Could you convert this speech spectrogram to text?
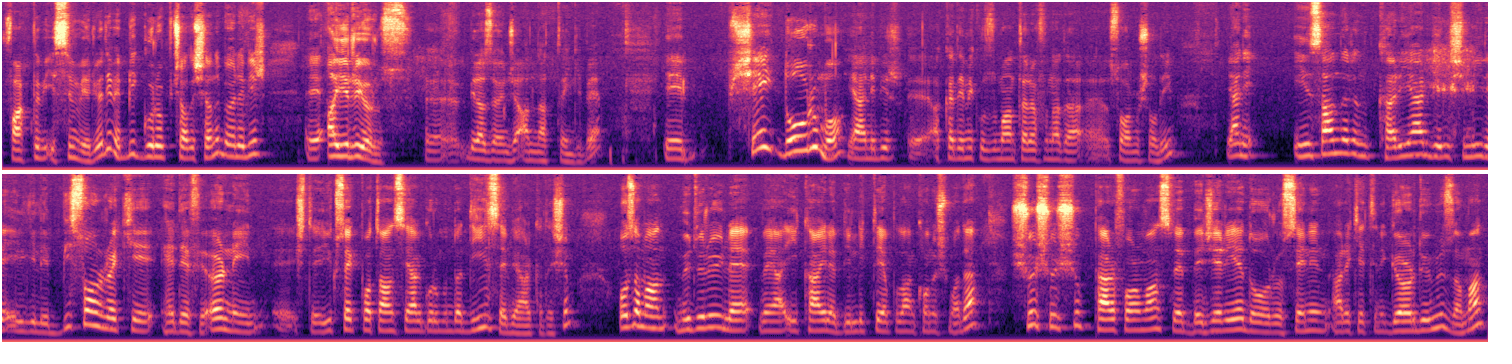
farklı bir isim veriyor değil mi? Bir grup çalışanı böyle bir e, ayırıyoruz e, biraz önce anlattığın gibi. E, şey doğru mu? Yani bir e, akademik uzman tarafına da e, sormuş olayım. Yani insanların kariyer gelişimiyle ilgili bir sonraki hedefi örneğin e, işte yüksek potansiyel grubunda değilse bir arkadaşım o zaman müdürüyle veya İK ile birlikte yapılan konuşmada şu şu şu performans ve beceriye doğru senin hareketini gördüğümüz zaman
